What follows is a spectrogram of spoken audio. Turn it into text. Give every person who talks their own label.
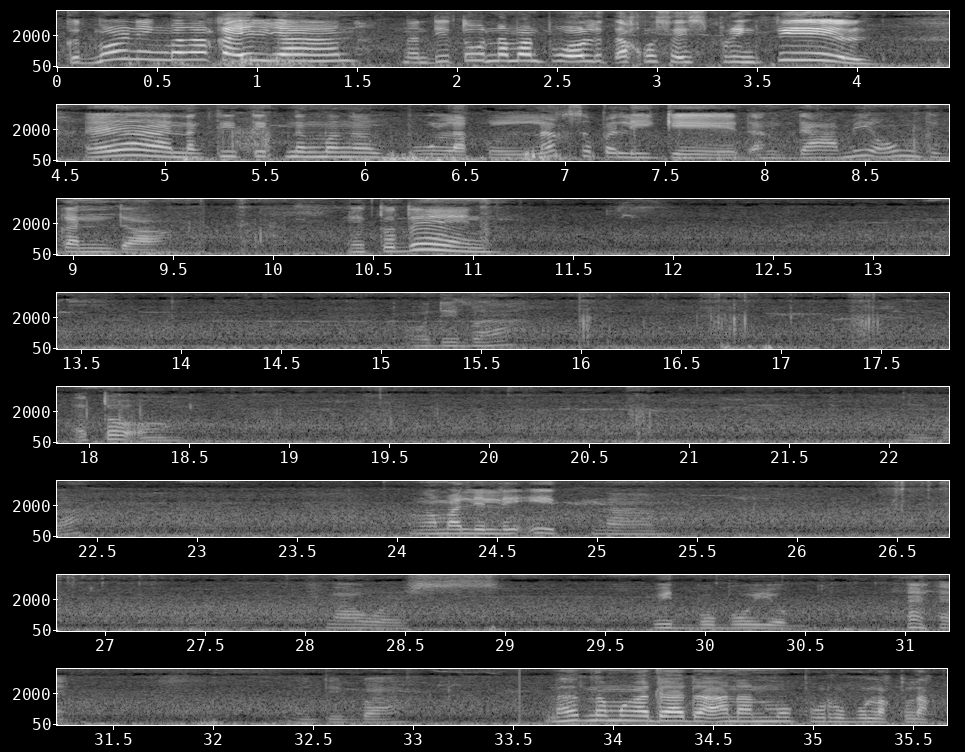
Speaker 1: Good morning mga kailyan. Nandito naman po ulit ako sa Springfield. Ayan, nagtitik ng mga bulaklak sa paligid. Ang dami oh, ang gaganda. Ito din. O, di ba? Ito oh. Di ba? Mga maliliit na flowers with bubuyog. o, diba? Lahat ng mga dadaanan mo puro bulaklak.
